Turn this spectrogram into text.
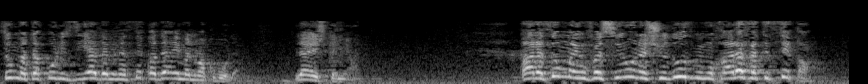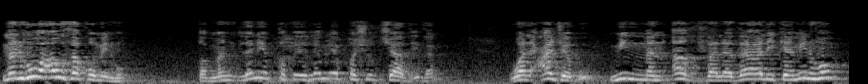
ثم تقول الزيادة من الثقة دائما مقبولة. لا يجتمعان. قال ثم يفسرون الشذوذ بمخالفة الثقة من هو أوثق منه؟ طب من لن يبقى لم يبقى شاذ إذا. والعجب ممن أغفل ذلك منهم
